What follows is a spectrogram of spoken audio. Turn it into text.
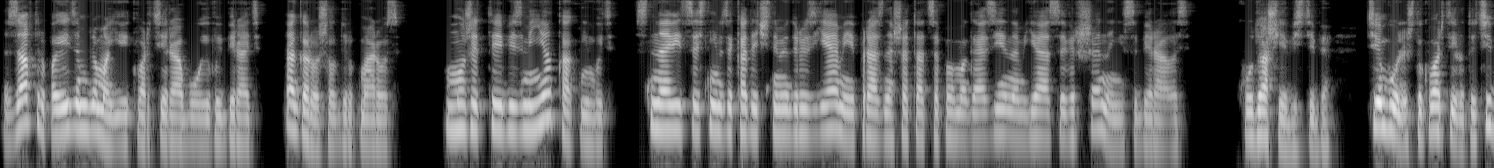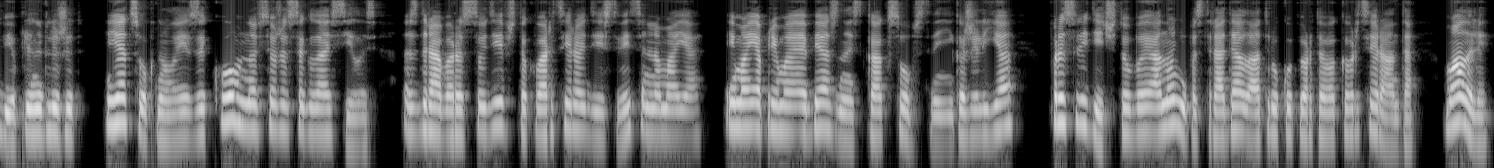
«Завтра поедем для моей квартиры обои выбирать», – огорошил вдруг Мороз. «Может, ты без меня как-нибудь?» Становиться с ним закадычными друзьями и праздно шататься по магазинам я совершенно не собиралась. «Куда ж я без тебя? Тем более, что квартира-то тебе принадлежит». Я цокнула языком, но все же согласилась, здраво рассудив, что квартира действительно моя. И моя прямая обязанность, как собственника жилья, проследить, чтобы оно не пострадало от рук упертого квартиранта. Мало ли,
